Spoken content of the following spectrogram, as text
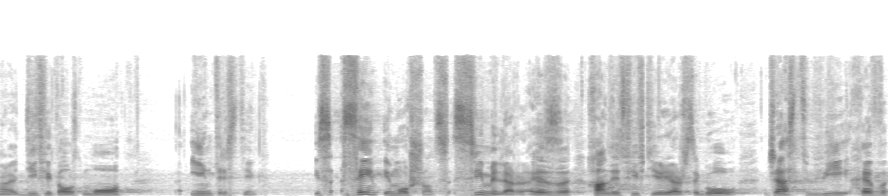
uh, difficult, more interesting. It's same emotions, similar as 150 years ago, just we have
